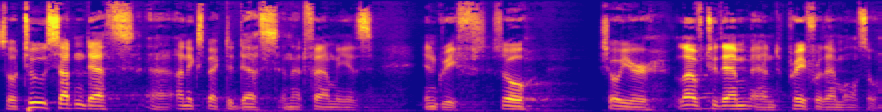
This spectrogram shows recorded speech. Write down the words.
So, two sudden deaths, uh, unexpected deaths, and that family is in grief. So, show your love to them and pray for them also.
